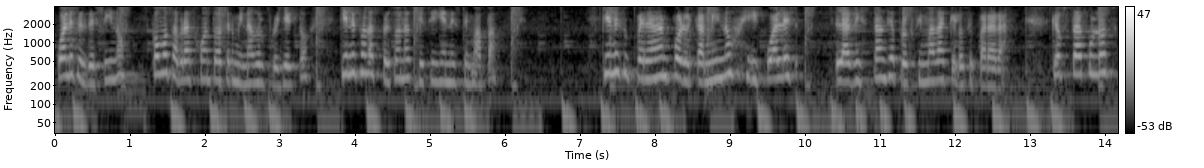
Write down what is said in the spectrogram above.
¿Cuál es el destino? ¿Cómo sabrás cuánto ha terminado el proyecto? ¿Quiénes son las personas que siguen este mapa? ¿Quiénes superarán por el camino y cuál es la distancia aproximada que los separará? ¿Qué obstáculos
